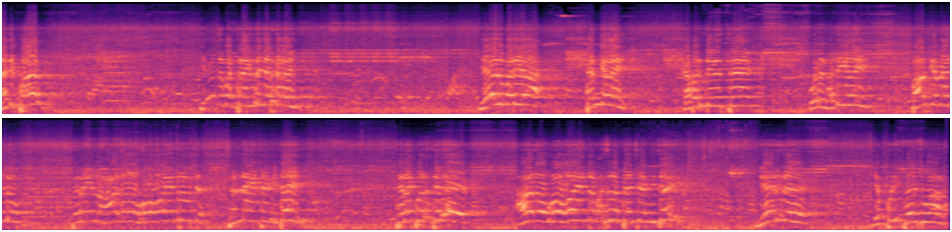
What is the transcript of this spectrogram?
நடிப்பால் ஏதுமற்ற இளைஞர்களை ஏதுமறிய பெண்களை கவர்ந்தெடுத்து ஒரு நடிகரை பார்க்க வேண்டும். திரையில் ஆதோ ஓ என்று சண்டையிட்ட விஜய் திரைப்படத்திலே ஆதோ ஓ என்று வசனம் பேசிய விஜய் நேரில் எப்படி பேசுவார்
